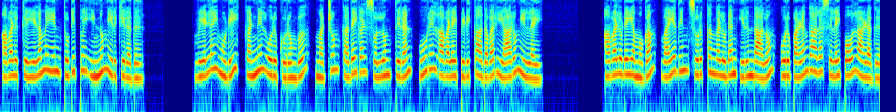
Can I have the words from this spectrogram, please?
அவளுக்கு இளமையின் துடிப்பு இன்னும் இருக்கிறது. வெள்ளை முடி கண்ணில் ஒரு குறும்பு மற்றும் கதைகள் சொல்லும் திறன் ஊரில் அவளை பிடிக்காதவர் யாரும் இல்லை. அவளுடைய முகம் வயதின் சுருக்கங்களுடன் இருந்தாலும் ஒரு பழங்கால சிலை போல் அழகு.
